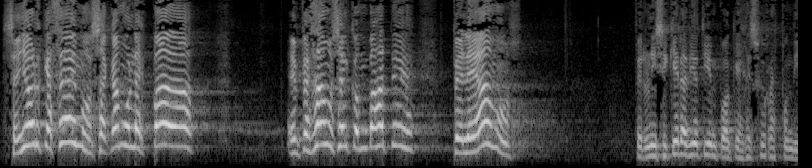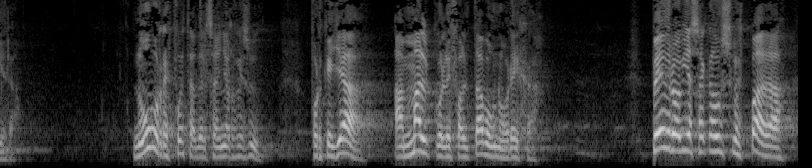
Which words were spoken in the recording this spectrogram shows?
Señor, ¿qué hacemos? Sacamos la espada, empezamos el combate, peleamos. Pero ni siquiera dio tiempo a que Jesús respondiera. No hubo respuesta del Señor Jesús, porque ya a Malco le faltaba una oreja. Pedro había sacado su espada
